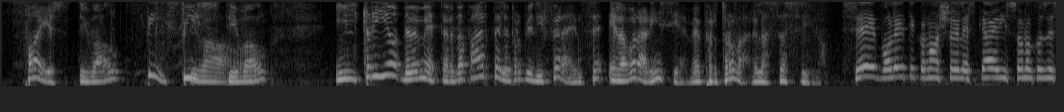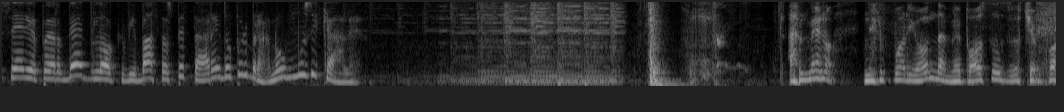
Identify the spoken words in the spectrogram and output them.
Festival, Festival. Festival, il trio deve mettere da parte le proprie differenze e lavorare insieme per trovare l'assassino. Se volete conoscere le di Sono Cose Serie per Deadlock, vi basta aspettare dopo il brano musicale. Almeno nel fuori onda me posso, cioè, po-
